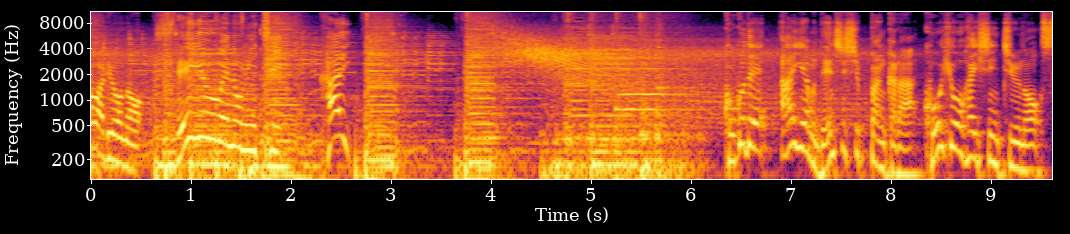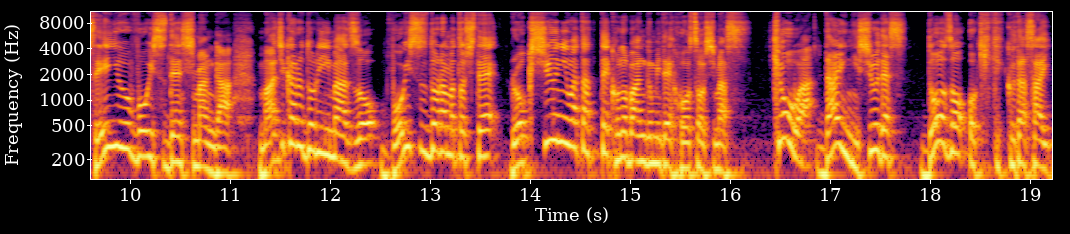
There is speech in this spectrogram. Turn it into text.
川亮の声優への道回。ここでアイアム電子出版から好評配信中の声優ボイス電子漫画マジカルドリーマーズをボイスドラマとして6週にわたってこの番組で放送します。今日は第2週です。どうぞお聞きください。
